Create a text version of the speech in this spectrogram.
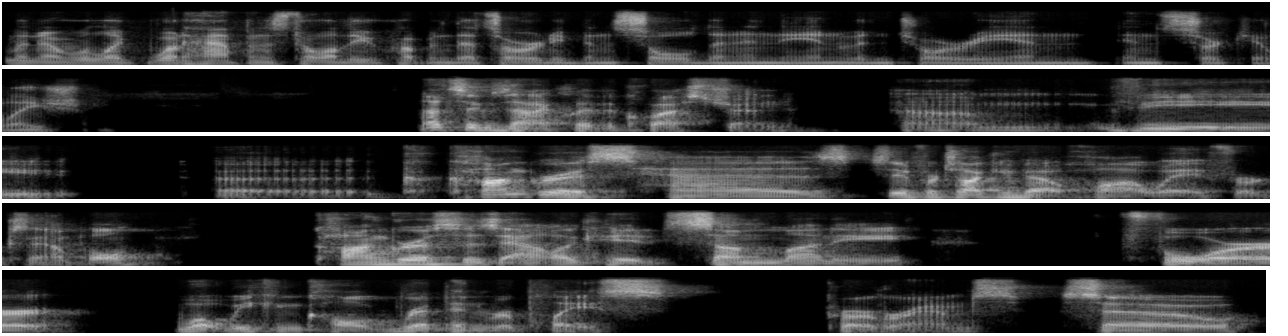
You know, like what happens to all the equipment that's already been sold and in the inventory and in circulation? That's exactly the question. Um, the uh, Congress has, so if we're talking about Huawei, for example, Congress has allocated some money for what we can call rip and replace programs. So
